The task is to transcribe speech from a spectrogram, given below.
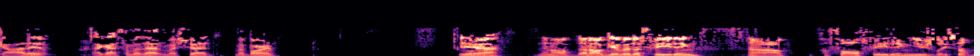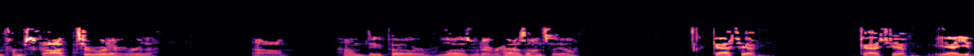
Got it. Yep. I got some of that in my shed, my barn. Yeah. Okay. Then I'll then I'll give it a feeding, uh, a fall feeding, usually something from Scott's or whatever the uh, Home Depot or Lowe's, whatever has on sale. Gotcha. Gotcha. Yeah, you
